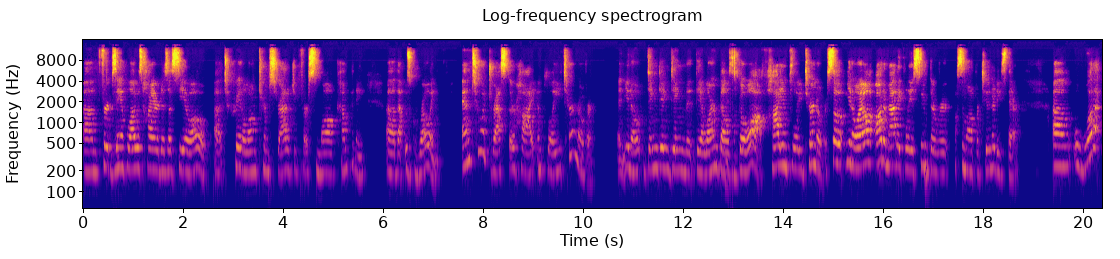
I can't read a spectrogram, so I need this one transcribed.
Um, for example, I was hired as a COO uh, to create a long term strategy for a small company uh, that was growing and to address their high employee turnover. And you know ding ding ding the, the alarm bells go off high employee turnover. So you know i automatically assumed there were some opportunities there. Um, what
